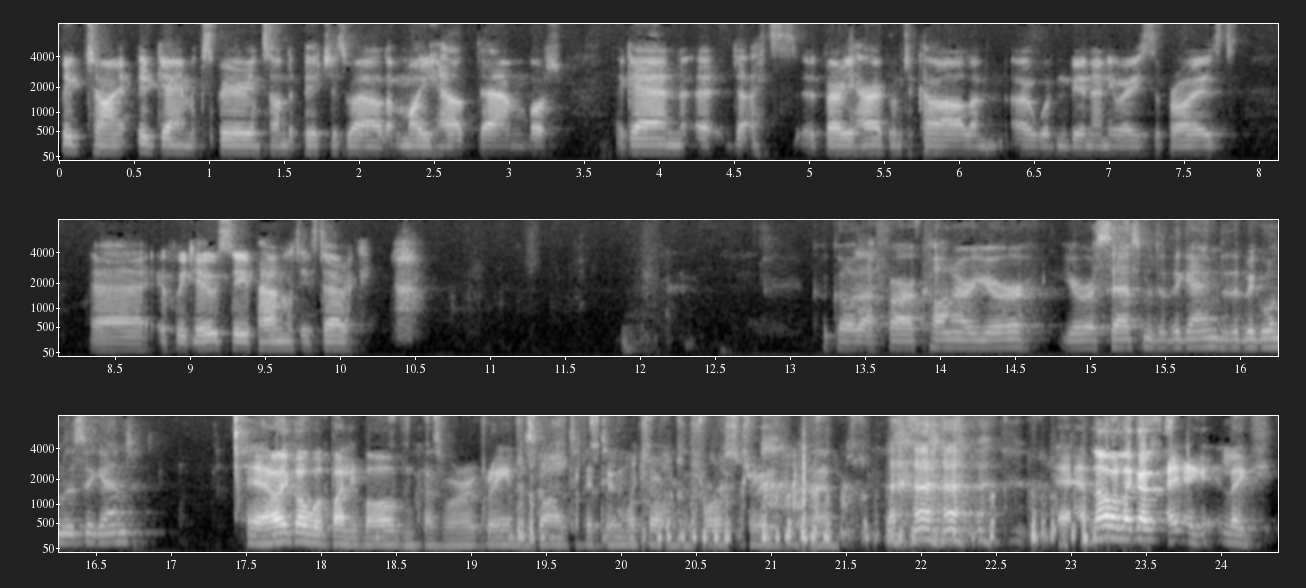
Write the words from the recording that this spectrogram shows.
big time, big game experience on the pitch as well. That might help them, but again, uh, that's a very hard one to call, and I wouldn't be in any way surprised uh, if we do see penalties, Derek. Could go that far, Connor. Your your assessment of the game, to the big one this weekend? Yeah, I go with Ballyboden because we're agreeing as well to get too much over the first three. uh, no, like I, I like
